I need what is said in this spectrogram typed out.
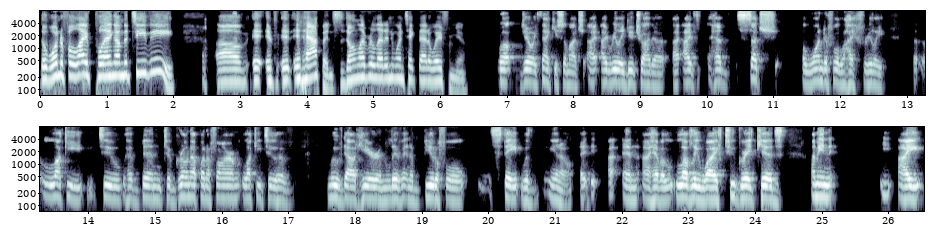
the wonderful life playing on the tv um, it, it, it, happens so don't ever let anyone take that away from you. Well joey thank you so much. I, I really do try to I, i've had such a wonderful life really. Lucky to have been to have grown up on a farm lucky to have moved out here and live in a beautiful state with you know and i have a lovely wife two great kids. I mean i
